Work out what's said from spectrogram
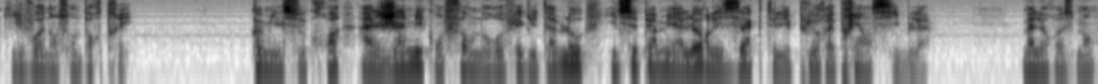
qu'il voit dans son portrait. Comme il se croit à jamais conforme au reflet du tableau, il se permet alors les actes les plus répréhensibles. Malheureusement,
